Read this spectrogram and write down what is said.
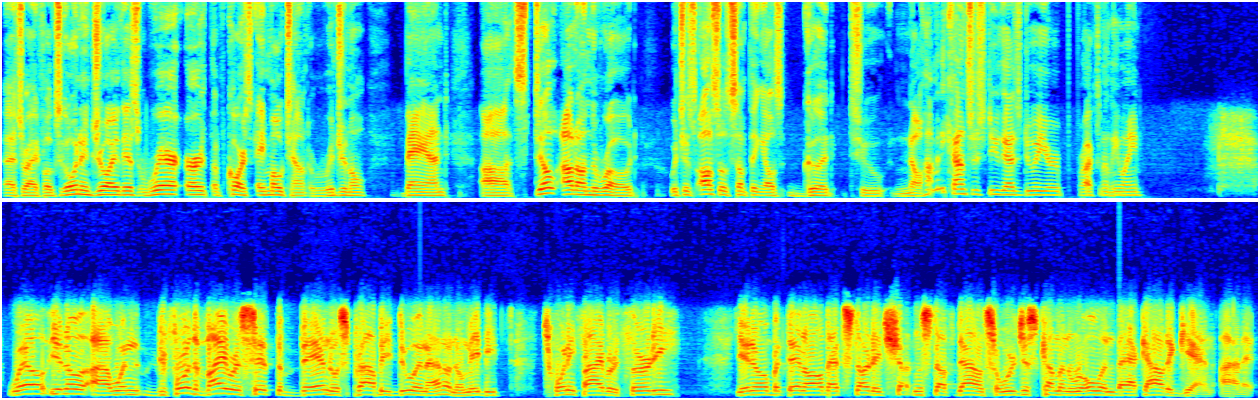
That's right, folks. Go and enjoy this Rare Earth, of course, a Motown original band, uh, still out on the road, which is also something else good to know. How many concerts do you guys do a year, approximately, Wayne? Well, you know, uh, when before the virus hit, the band was probably doing I don't know, maybe 25 or 30. You know, but then all that started shutting stuff down, so we're just coming rolling back out again on it.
